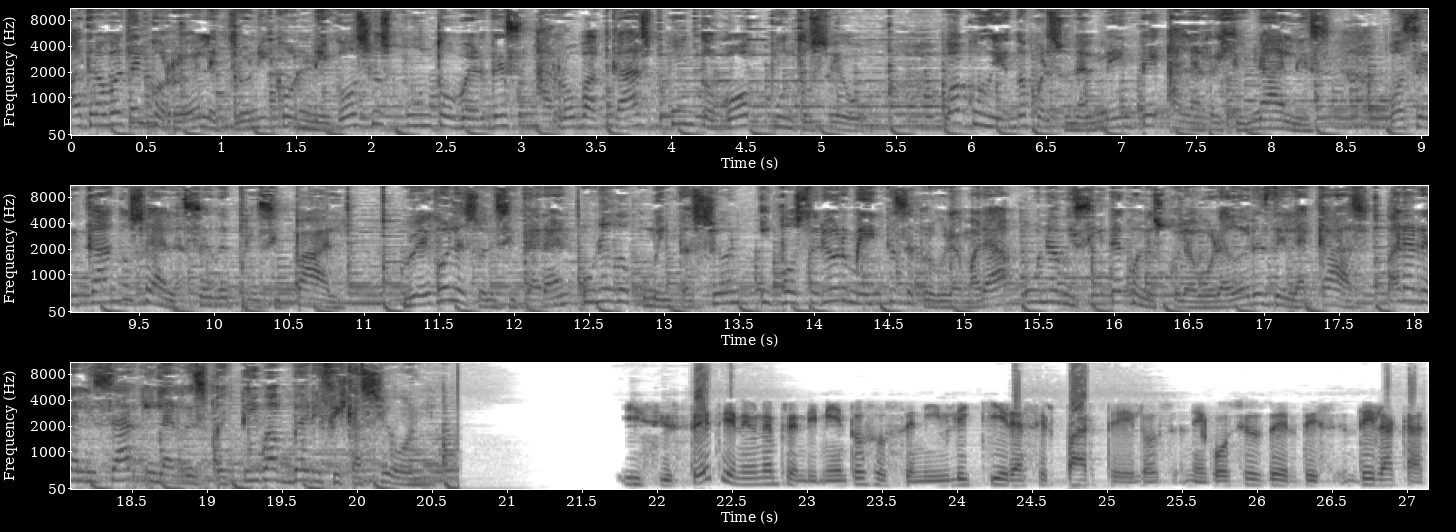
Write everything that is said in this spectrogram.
a través del correo electrónico negocios.verdes.cas.gov.co o acudiendo personalmente a las regionales o acercándose a la sede principal. Luego le solicitarán una documentación y posteriormente se programará una visita con los colaboradores de la CAS para realizar la respectiva verificación. Y si usted tiene un emprendimiento sostenible y quiere hacer parte de los negocios verdes de la CAS,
